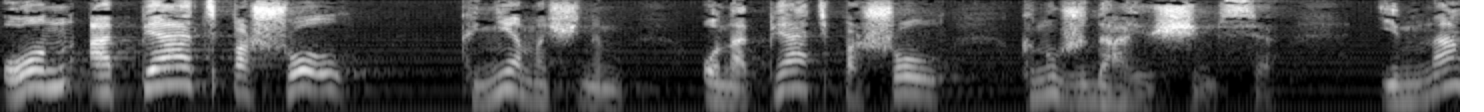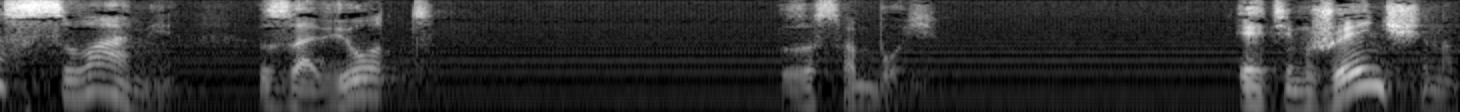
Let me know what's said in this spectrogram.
он опять пошел к немощным, он опять пошел к нуждающимся. И нас с вами зовет за собой. Этим женщинам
